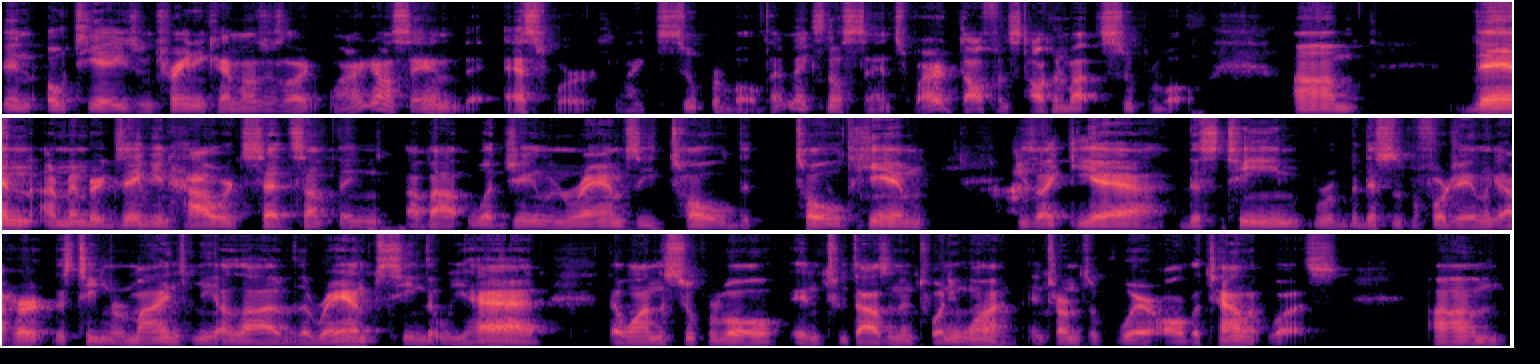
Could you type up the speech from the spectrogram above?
in OTAs and training camp. I was just like, why are y'all saying the S word like Super Bowl? That makes no sense. Why are Dolphins talking about the Super Bowl? Um, then I remember Xavier Howard said something about what Jalen Ramsey told told him. He's like, "Yeah, this team." But this was before Jalen got hurt. This team reminds me a lot of the Rams team that we had that won the Super Bowl in 2021 in terms of where all the talent was. Um,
